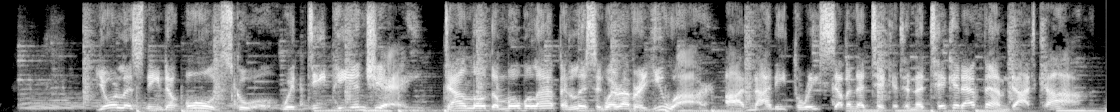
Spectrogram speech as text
you're listening to Old School with DP and J. Download the mobile app and listen wherever you are on 93.7 The Ticket and theticketfm.com.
